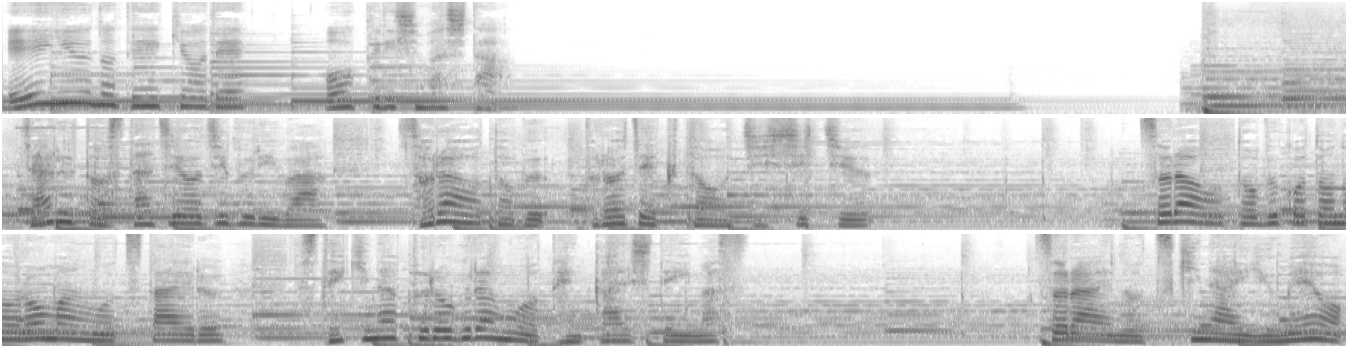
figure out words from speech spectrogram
au の提供でお送りしました。JAL とスタジオジブリは空を飛ぶプロジェクトを実施中。空を飛ぶことのロマンを伝える素敵なプログラムを展開しています。空への尽きない夢を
